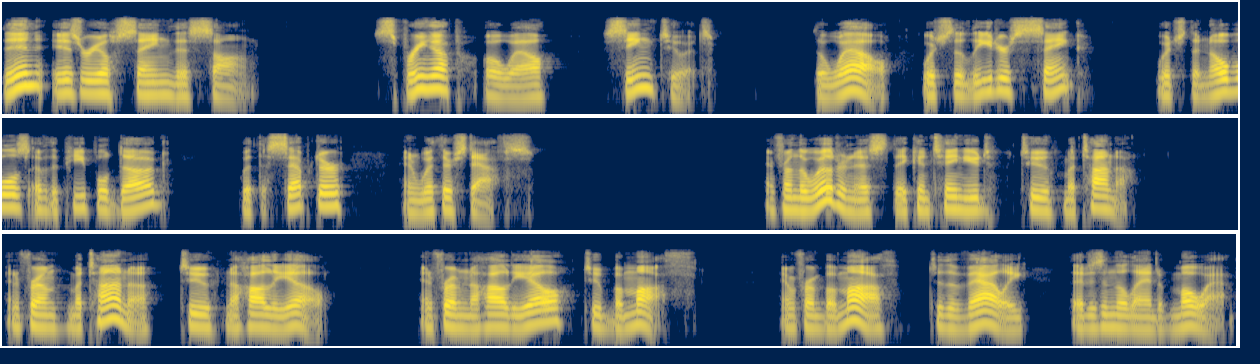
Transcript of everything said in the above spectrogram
Then Israel sang this song Spring up, O well, sing to it. The well which the leaders sank, which the nobles of the people dug, with the scepter and with their staffs. And from the wilderness they continued to Mattanah, and from Mattanah to Nahaliel, and from Nahaliel to Bamoth, and from Bamoth to the valley that is in the land of Moab,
